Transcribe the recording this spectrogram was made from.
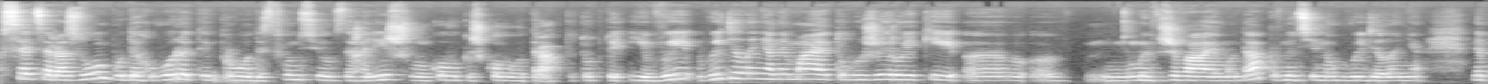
все це разом буде говорити про дисфункцію взагалі шлунково-кишкового тракту. Тобто і ви, виділення немає того жиру, який е, е, ми вживаємо, да, повноцінного виділення, не,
